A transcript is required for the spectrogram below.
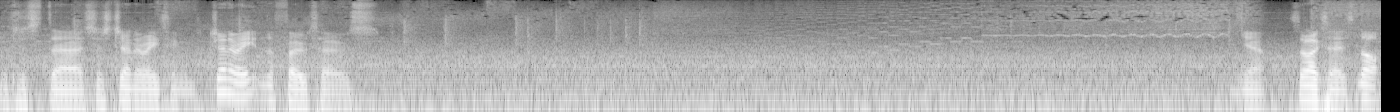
It's just uh, it's just generating generating the photos. Yeah. So like I said, it's not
